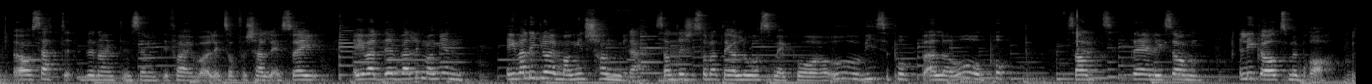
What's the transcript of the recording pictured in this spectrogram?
jeg har sett The 1975 og litt sånn forskjellig, så jeg, jeg det er veldig mange jeg er veldig glad i mange sjangre. Det er ikke sånn at jeg har låst meg på å, visepop eller å, pop. Sant? Det er liksom Jeg liker alt som er bra. Når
